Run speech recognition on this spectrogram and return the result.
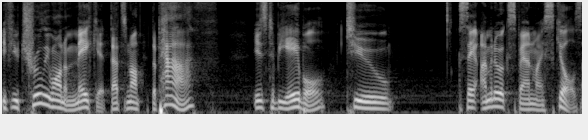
if you truly want to make it, that's not the path, is to be able to say, I'm going to expand my skills.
